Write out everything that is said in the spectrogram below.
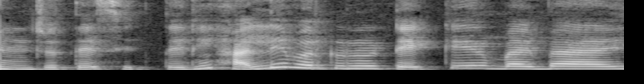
ನಿಮ್ಮ ಜೊತೆ ಸಿಗ್ತೀನಿ. ಅಲ್ಲಿವರೆಗೂ ಟೇಕ್ ಕೇರ್ ಬೈ ಬಾಯ್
